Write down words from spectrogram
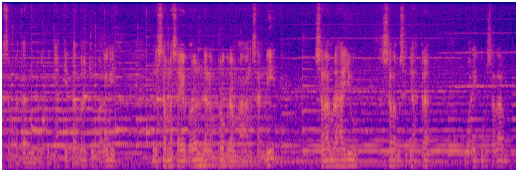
kesempatan berikutnya kita berjumpa lagi bersama saya Baron dalam program Aang Sandi. Salam rahayu salam sejahtera. Waalaikumsalam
